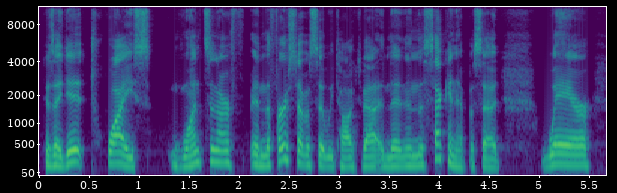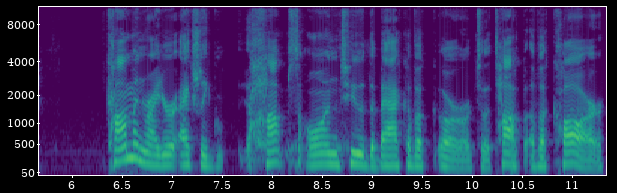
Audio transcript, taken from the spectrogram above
because I did it twice. Once in our in the first episode we talked about, and then in the second episode where Kamen Rider actually hops onto the back of a or to the top of a car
